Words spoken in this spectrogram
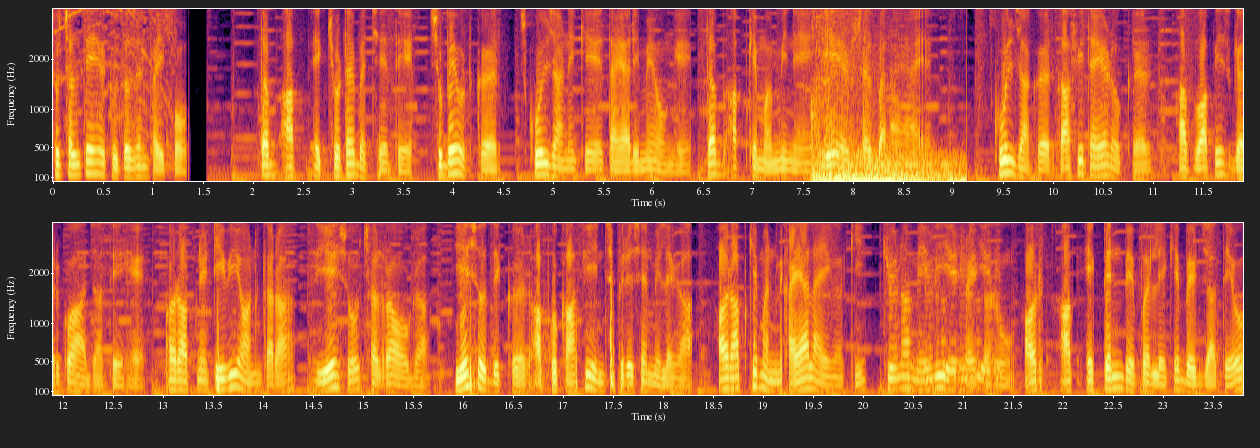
सो so, चलते हैं 2005 को। तब आप एक छोटे बच्चे थे। सुबह उठकर स्कूल जाने के तैयारी में होंगे। तब आपके मम्मी ने ये हेयर स्टाइल बनाया है। स्कूल जाकर काफ़ी टायर्ड होकर आप वापस घर को आ जाते हैं और आपने टीवी ऑन करा ये शो चल रहा होगा। ये शो देखकर आपको काफ़ी इंस्पिरेशन मिलेगा और आपके मन में ख्याल आएगा कि क्यों ना मैं भी ये ट्राई करूँ। और आप एक पेन पेपर लेके बैठ जाते हो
